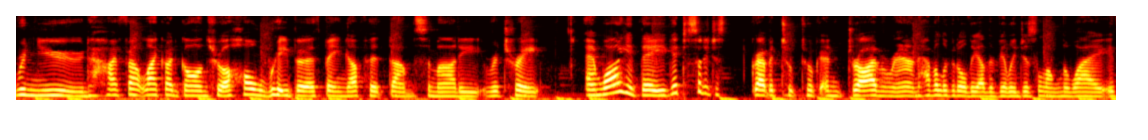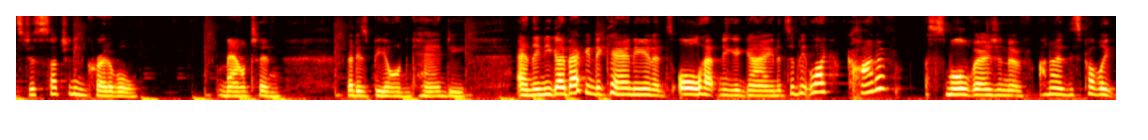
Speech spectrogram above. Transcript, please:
renewed. I felt like I'd gone through a whole rebirth being up at um, Samadhi retreat. And while you're there, you get to sort of just grab a tuk tuk and drive around, have a look at all the other villages along the way. It's just such an incredible mountain that is beyond Kandy. And then you go back into Kandy and it's all happening again. It's a bit like kind of a small version of, I know this probably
